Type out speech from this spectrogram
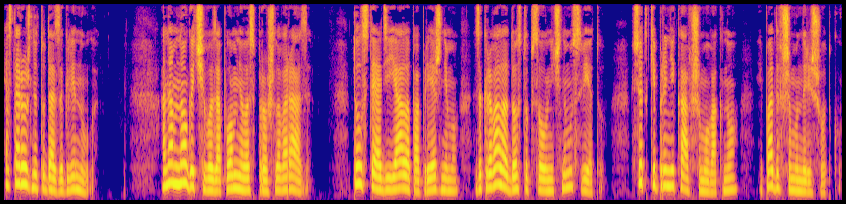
и осторожно туда заглянула. Она много чего запомнила с прошлого раза. Толстое одеяло по-прежнему закрывало доступ солнечному свету, все-таки проникавшему в окно и падавшему на решетку.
